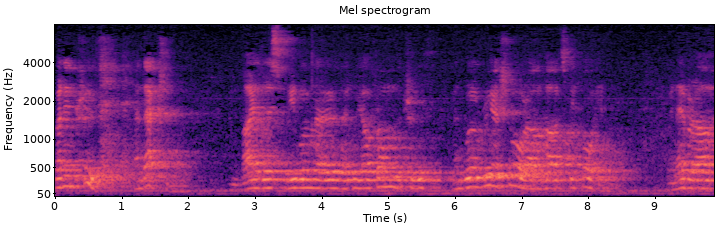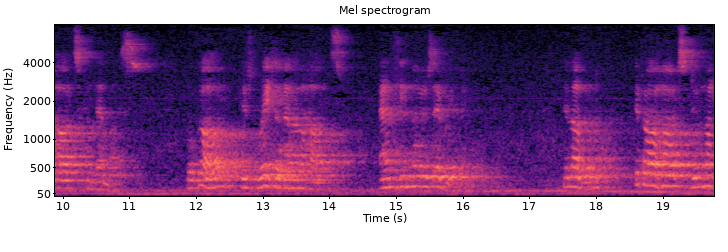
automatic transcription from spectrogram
but in truth and action. And by this we will know that we are from the truth and will reassure our hearts before him whenever our hearts condemn us. For God is greater than our hearts, and he knows everything. Beloved, if our hearts do not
